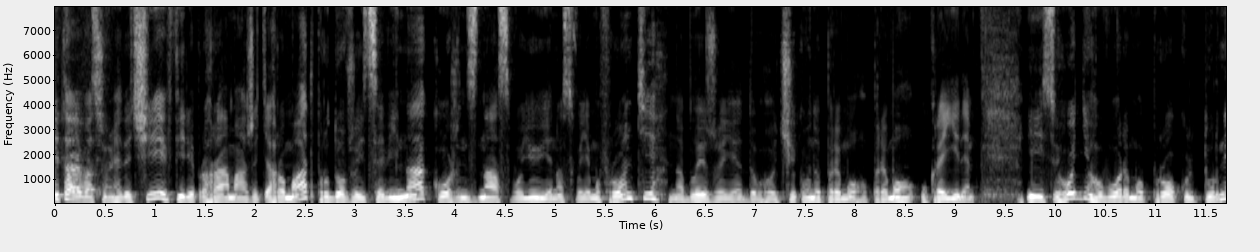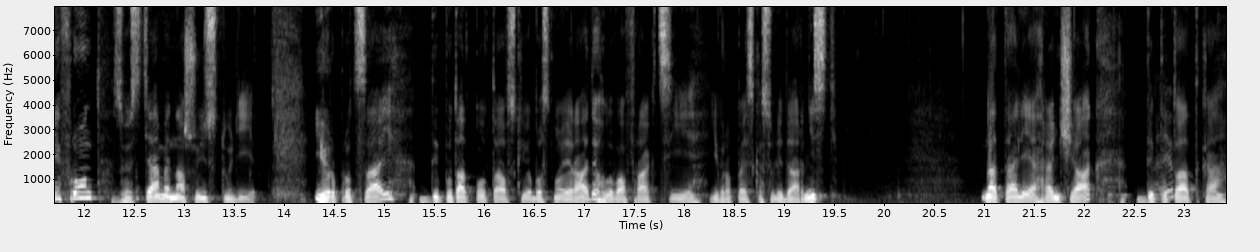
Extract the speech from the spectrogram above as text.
Вітаю вас, шановні глядачі. В ефірі програма Життя громад. Продовжується війна. Кожен з нас воює на своєму фронті, наближує довгоочікувану перемогу перемогу України. І сьогодні говоримо про культурний фронт з гостями нашої студії. Ігор Процай, депутат Полтавської обласної ради, голова фракції Європейська Солідарність. Наталія Гранчак, депутатка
